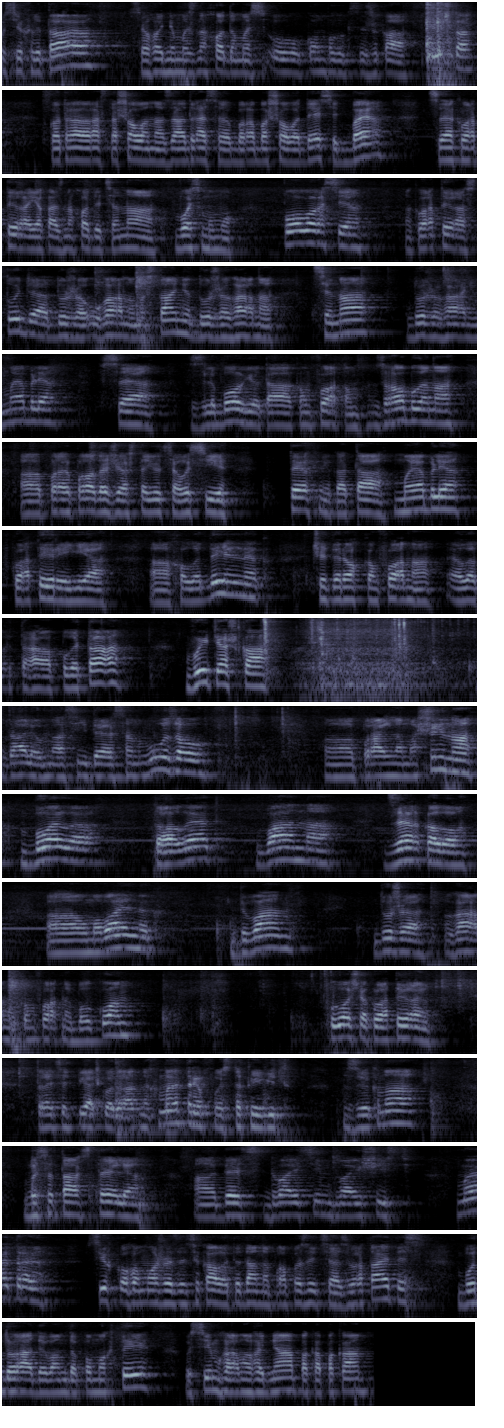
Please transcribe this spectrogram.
Усіх вітаю. Сьогодні ми знаходимося у комплексі ЖК Птичка, яка розташована за адресою Барабашова 10Б. Це квартира, яка знаходиться на восьмому поверсі. Квартира студія дуже у гарному стані, дуже гарна ціна, дуже гарні меблі. Все з любов'ю та комфортом зроблено. При продажі остаються усі техніка та меблі. В квартирі є холодильник, чотирьохкомфортна електроплита, витяжка. Далі у нас йде санвузол, пральна машина, бойлер, туалет, ванна, дзеркало, умивальник, диван, дуже гарний комфортний балкон. Площа квартири 35 квадратних метрів. Ось такий від з вікна. Висота стеля а, десь 2,7-2,6 метри. Всіх, кого може зацікавити дана пропозиція, звертайтесь. Буду радий вам допомогти. Усім гарного дня, пока-пока.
